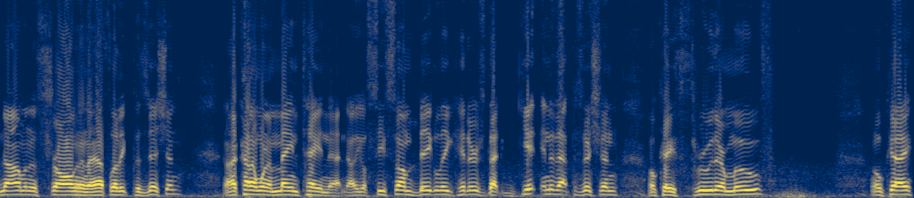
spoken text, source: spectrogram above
So in a strong and athletic position. And I kind of want to maintain that. Now you'll see some big league hitters that get into that position, okay, through their move okay?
